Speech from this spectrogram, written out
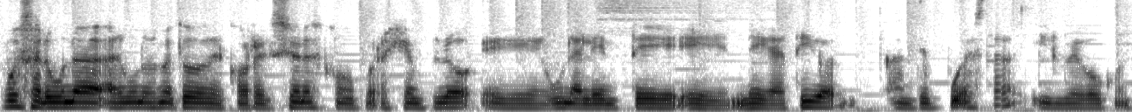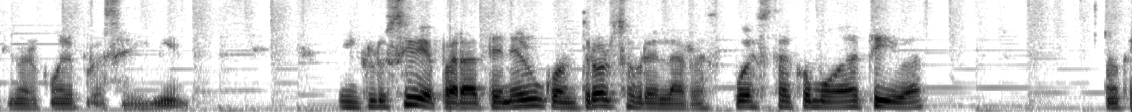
pues alguna, algunos métodos de correcciones como por ejemplo eh, una lente eh, negativa antepuesta y luego continuar con el procedimiento. Inclusive para tener un control sobre la respuesta acomodativa, ¿ok?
